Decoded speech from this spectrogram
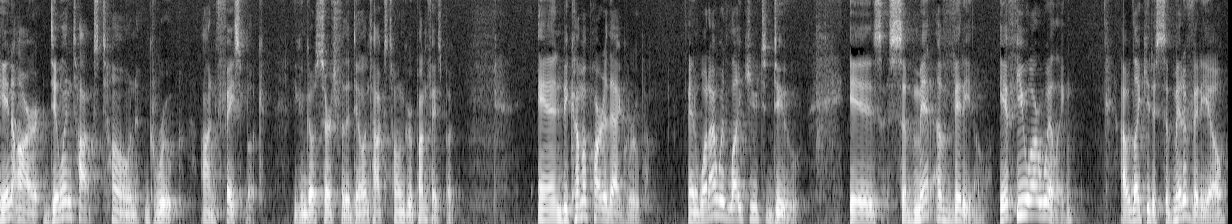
in our Dylan Talks Tone group on Facebook. You can go search for the Dylan Talks Tone group on Facebook and become a part of that group. And what I would like you to do is submit a video. If you are willing, I would like you to submit a video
